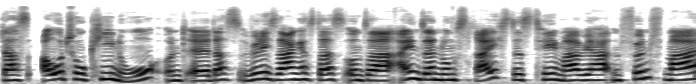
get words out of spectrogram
das Autokino. Und äh, das würde ich sagen, ist das unser einsendungsreichstes Thema. Wir hatten fünfmal,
